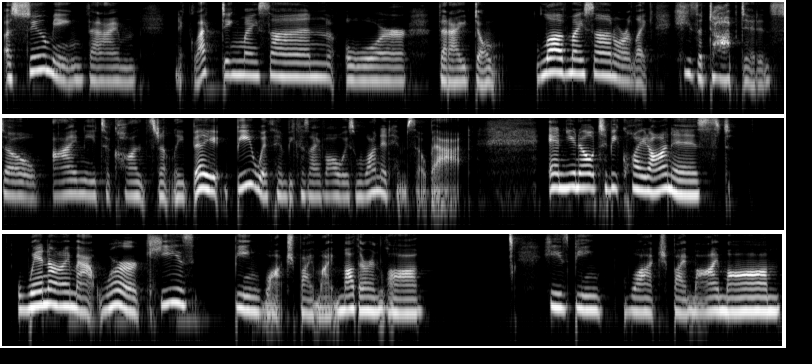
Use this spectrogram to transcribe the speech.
assuming that I'm neglecting my son or that I don't love my son or like he's adopted and so I need to constantly be, be with him because I've always wanted him so bad. And you know, to be quite honest, when I'm at work, he's being watched by my mother-in-law he's being watched by my mom.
